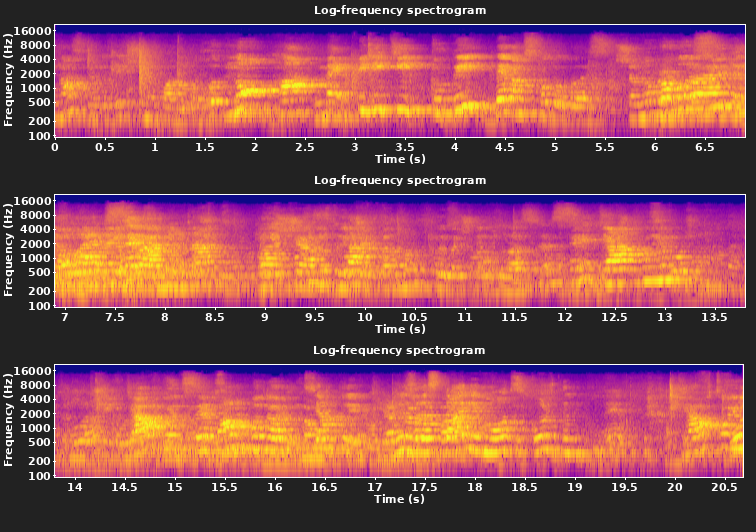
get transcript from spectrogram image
у нас в методичному банку. Ногами. Підійдіть туди, де вам сподобалось. Проголосуйте ногами. Ваш час вичерпано. Вибачте, будь ласка. Все, дякую. Дякую, це вам подарунок. Дякуємо. Ми зростаємо з кожним днем. Дякую.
